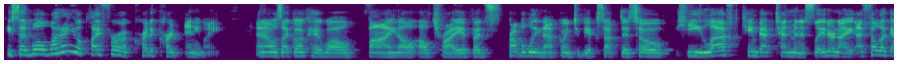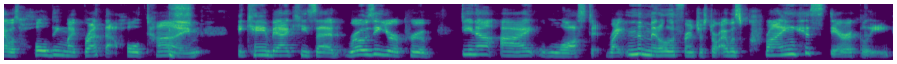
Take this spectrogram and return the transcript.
He said, "Well, why don't you apply for a credit card anyway?" And I was like, okay, well, fine, I'll I'll try it, but it's probably not going to be accepted. So he left, came back 10 minutes later, and I, I felt like I was holding my breath that whole time. he came back, he said, Rosie, you're approved. Dina, I lost it right in the middle of the furniture store. I was crying hysterically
